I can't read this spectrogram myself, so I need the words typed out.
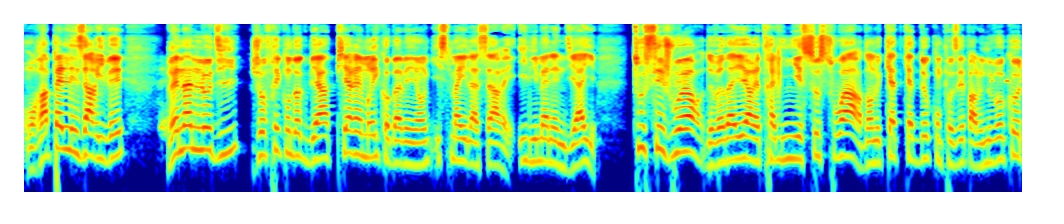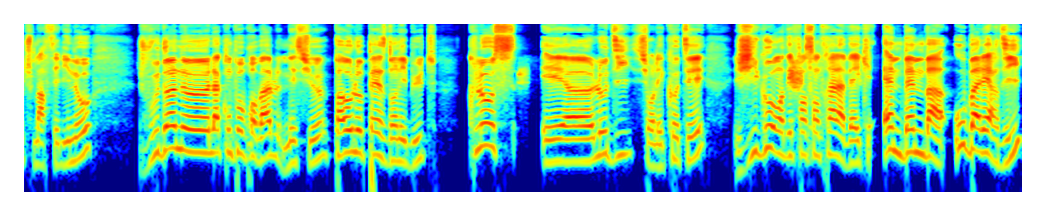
On rappelle les arrivées. Renan Lodi, Geoffrey Kondogbia, Pierre-Emerick Aubameyang, Ismail Assar et Iliman Ndiaye. Tous ces joueurs devraient d'ailleurs être alignés ce soir dans le 4-4-2 composé par le nouveau coach Marcelino. Je vous donne euh, la compo probable, messieurs. Paolo Lopez dans les buts, Klaus et euh, Lodi sur les côtés, Gigot en défense centrale avec Mbemba ou Balerdi,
